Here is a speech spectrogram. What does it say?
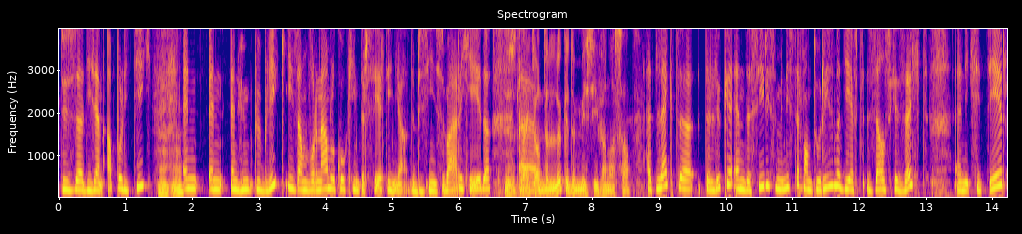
Dus uh, die zijn apolitiek. Mm -hmm. en, en, en hun publiek is dan voornamelijk ook geïnteresseerd in ja, de bezienswaardigheden, dus het lijkt wel te lukken, de missie van Assad. Het lijkt te, te lukken en de Syrische minister van Toerisme die heeft zelfs gezegd, en ik citeer...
